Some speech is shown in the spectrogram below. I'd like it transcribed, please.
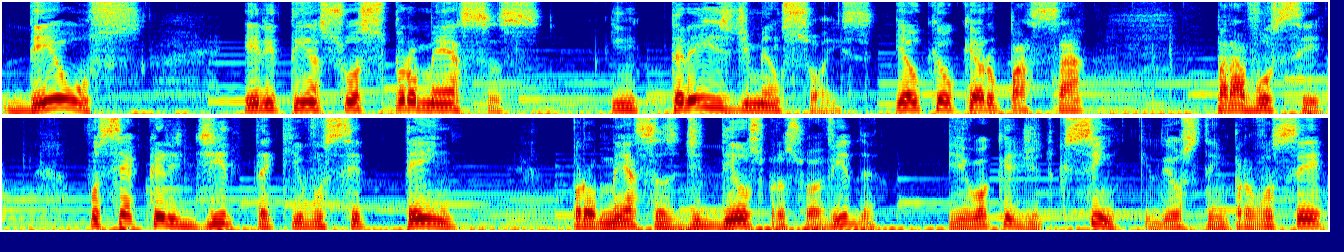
Deus ele tem as suas promessas em três dimensões. E é o que eu quero passar para você. Você acredita que você tem promessas de Deus para sua vida? Eu acredito que sim, que Deus tem para você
